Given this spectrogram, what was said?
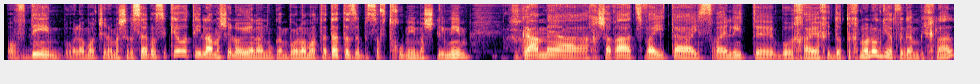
עובדים בעולמות של למשל cyber security למה שלא יהיה לנו גם בעולמות הדאטה זה בסוף תחומים משלימים גם מההכשרה הצבאית הישראלית אה, בואכה יחידות טכנולוגיות וגם בכלל.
